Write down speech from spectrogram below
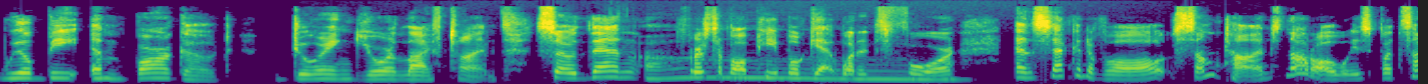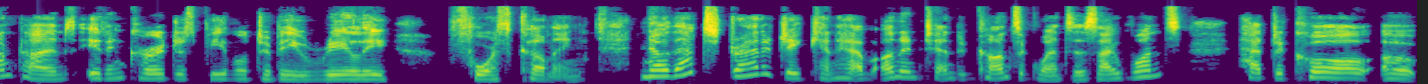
will be embargoed during your lifetime. So then, oh. first of all, people get what it's for. Oh. And second of all, sometimes, not always, but sometimes it encourages people to be really forthcoming. Now, that strategy can have unintended consequences. I once had to call a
